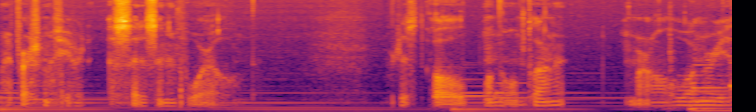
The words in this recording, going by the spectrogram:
my personal favourite, a citizen of the world. We're just all on the one planet, we're all one race,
